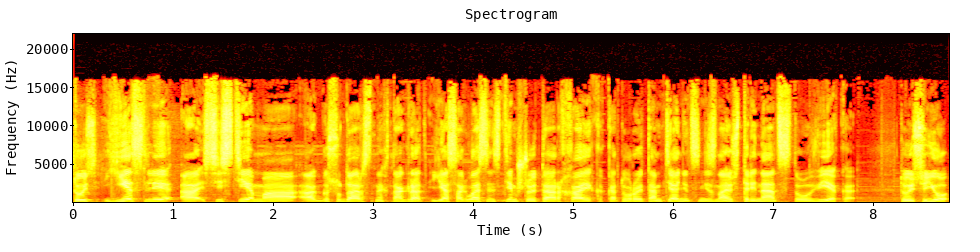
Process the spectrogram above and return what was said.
То есть, если а, система а, государственных наград, я согласен с тем, что это архаика, которая там тянется, не знаю, с 13 века. То есть ее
